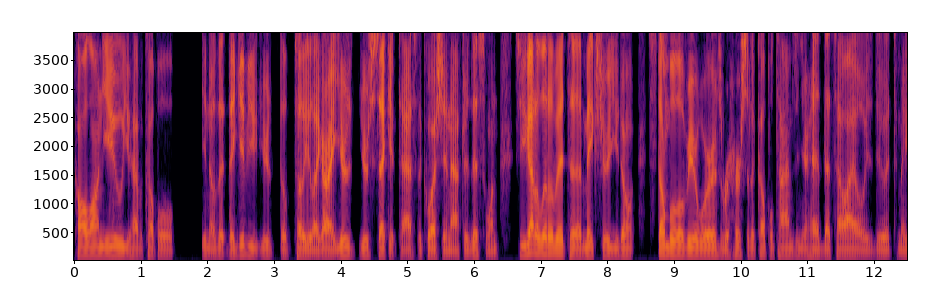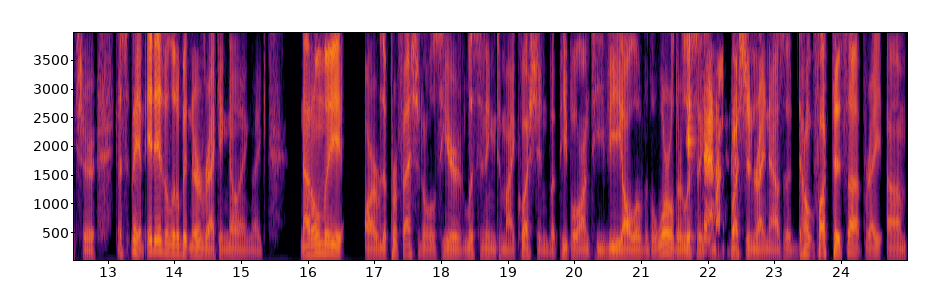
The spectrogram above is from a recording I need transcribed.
call on you you have a couple you know that they give you your they'll tell you like all right you're you're second to ask the question after this one. So you got a little bit to make sure you don't stumble over your words rehearse it a couple times in your head. That's how i always do it to make sure because man it is a little bit nerve-wracking knowing like not only are the professionals here listening to my question but people on tv all over the world are listening yeah. to my question right now. So don't fuck this up right? Um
